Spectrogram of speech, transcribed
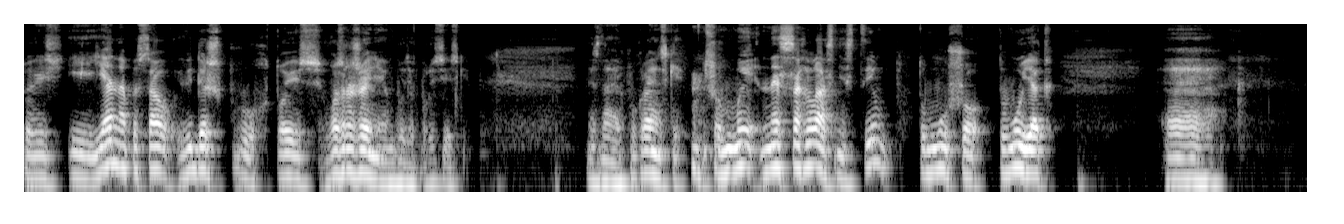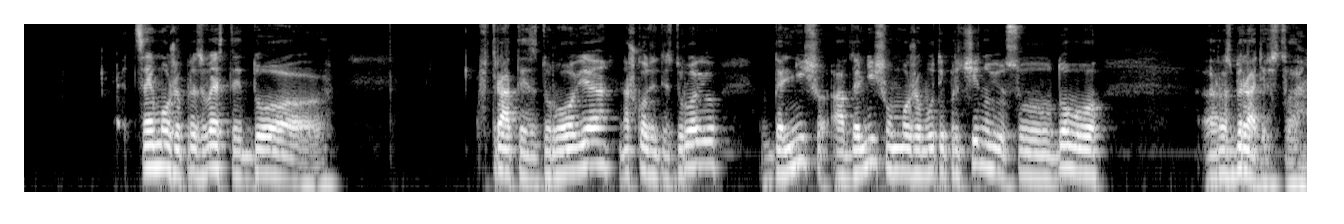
Тобто, і я написав відершпрух, тобто возраження буде по-російськи. Не знаю, як по-українськи, що ми не согласні з тим, тому що тому як е, це може призвести до втрати здоров'я, нашкодити здоров'ю, а в дальнішому може бути причиною судового розбирательства.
